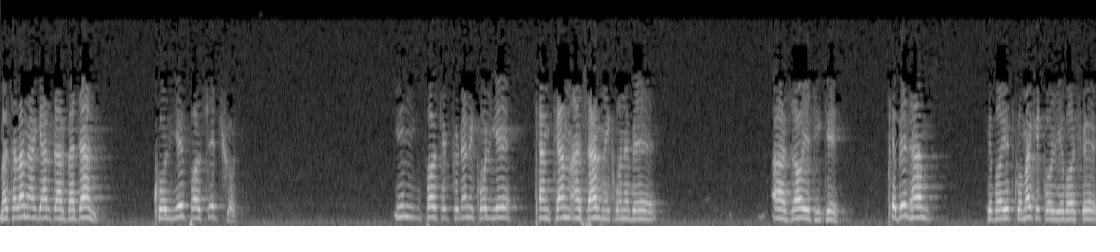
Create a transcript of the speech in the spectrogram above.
مثلا اگر در بدن کلیه فاسد شد این فاسد شدن کلیه کم کم اثر می‌کنه به اعضای دیگه کبد هم که باید کمک کلیه باشه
